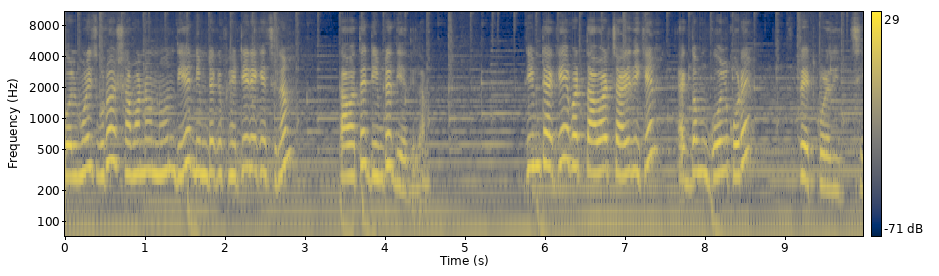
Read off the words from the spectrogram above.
গোলমরিচ গুঁড়ো আর সামান্য নুন দিয়ে ডিমটাকে ফেটিয়ে রেখেছিলাম। তাওয়াতে ডিমটা দিয়ে দিলাম। ডিমটাকে এবার তাওয়ার চারিদিকে একদম গোল করে স্প্রেড করে দিচ্ছি।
